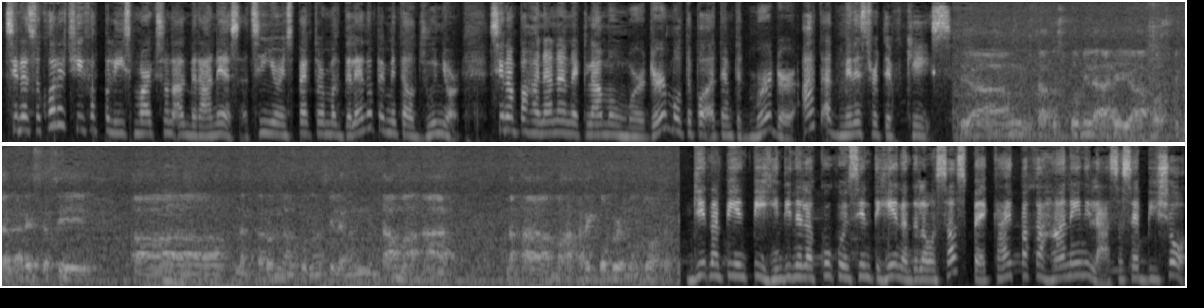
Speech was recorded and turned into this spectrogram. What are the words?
Sina Socorro Chief of Police Markson Almeranes at Senior Inspector Magdaleno Pimentel Jr. sinampahanan ng reklamong murder, multiple attempted murder at administrative case. Kasi ang status po nila ay ah, hospital arrest kasi ah, nagkaroon lang po lang sila ng tama at naka, makaka-recover naman po. Git ng PNP, hindi nila kukonsintihin ang dalawang suspect kahit pakahanay nila sa serbisyo.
